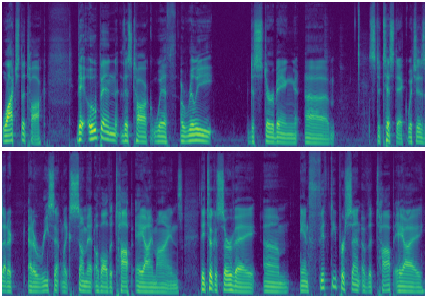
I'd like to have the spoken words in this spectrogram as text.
Watch the talk. They open this talk with a really disturbing um, statistic, which is at a at a recent like summit of all the top AI minds. They took a survey, um, and fifty percent of the top AI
